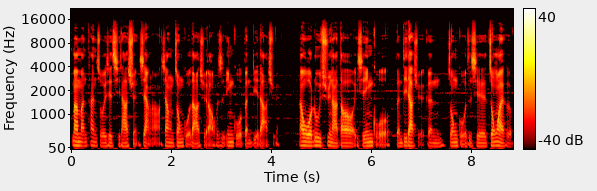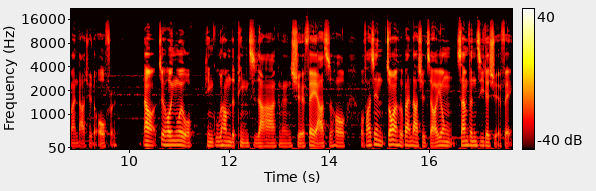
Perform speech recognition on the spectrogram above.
慢慢探索一些其他选项啊，像中国大学啊，或是英国本地的大学。那我陆续拿到一些英国本地大学跟中国这些中外合办大学的 offer。那最后因为我评估他们的品质啊，可能学费啊之后，我发现中外合办大学只要用三分之一的学费，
